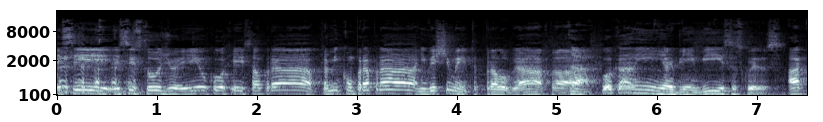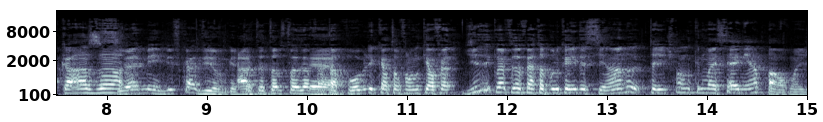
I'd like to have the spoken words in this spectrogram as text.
esse, esse estúdio aí eu coloquei só pra, pra me comprar pra investimento, pra alugar, pra Tá. colocar em Airbnb, essas coisas. A casa. Se o Airbnb ficar vivo, porque Ah, tá tentando fazer oferta é. pública, estão falando que a oferta. Dizem que vai fazer oferta pública ainda esse ano, tem gente falando que não vai sair nem a pau, mas.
